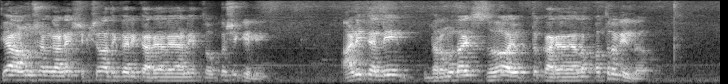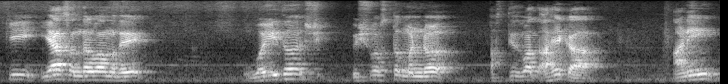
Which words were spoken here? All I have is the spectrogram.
त्या अनुषंगाने शिक्षणाधिकारी कार्यालयाने चौकशी केली आणि त्यांनी धर्मदाय सह आयुक्त कार्यालयाला पत्र लिहिलं की या संदर्भामध्ये वैध शि- विश्वस्त मंडळ अस्तित्वात आहे का? आणि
